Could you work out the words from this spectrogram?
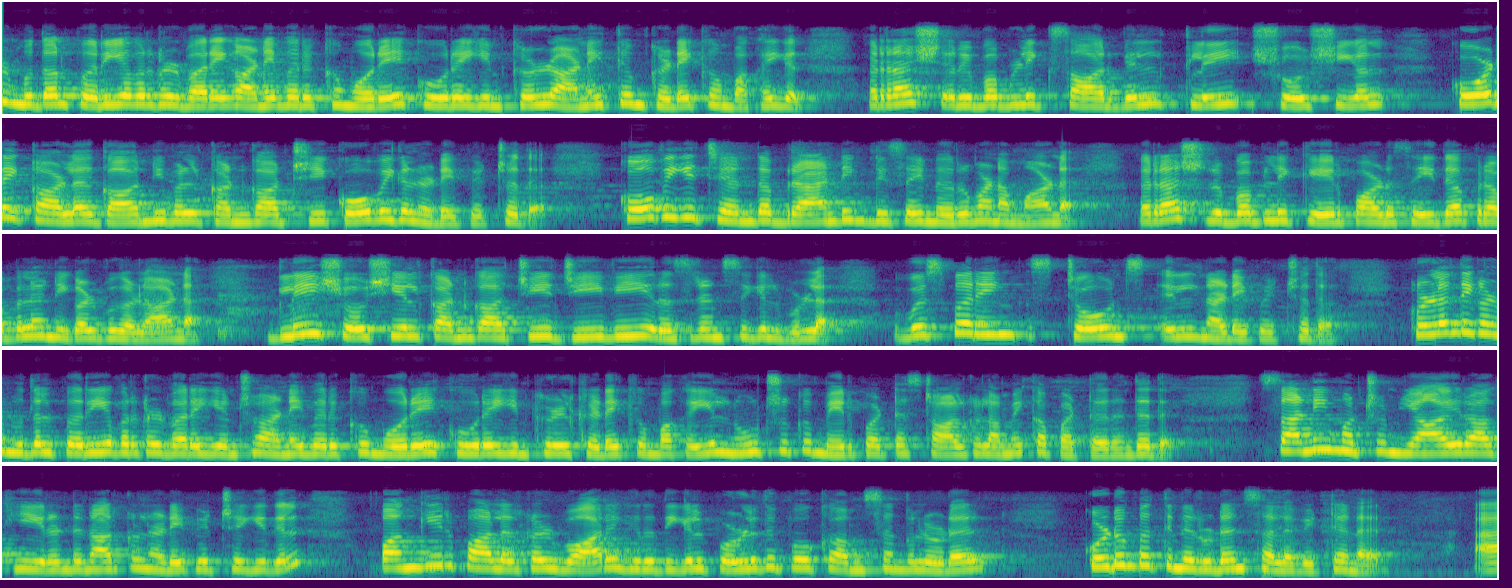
குழந்தைகள் முதல் பெரியவர்கள் வரை அனைவருக்கும் ஒரே கூரையின் கீழ் அனைத்தும் கிடைக்கும் வகையில் ரஷ் ரிபப்ளிக் சார்பில் கிளி சோஷியல் கோடைக்கால கார்னிவல் கண்காட்சி கோவையில் நடைபெற்றது. கோவையைச் சேர்ந்த பிராண்டிங் டிசைன் நிறுவனமான ரஷ் ரிபப்ளிக் ஏற்பாடு செய்த பிரபல நிகழ்வுகளான கிளீ சோஷியல் கண்காட்சி ஜிவி ரெசிடென்சியில் உள்ள விஸ்பரிங் ஸ்டோன்ஸ் இல் நடைபெற்றது. குழந்தைகள் முதல் பெரியவர்கள் வரை என்று அனைவருக்கும் ஒரே கூரையின் கீழ் கிடைக்கும் வகையில் நூற்றுக்கும் மேற்பட்ட ஸ்டால்கள் அமைக்கப்பட்டிருந்தது. சனி மற்றும் ஞாயிறு ஆகிய இரண்டு நாட்கள் நடைபெற்ற இதில் பங்கேற்பாளர்கள் வார இறுதியில் பொழுதுபோக்கு அம்சங்களுடன் குடும்பத்தினருடன் செலவிட்டனர்.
